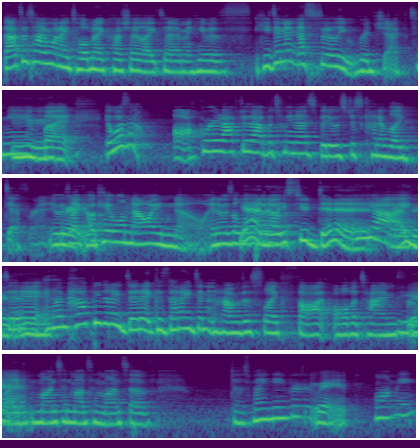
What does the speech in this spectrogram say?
that's a time when I told my crush I liked him, and he was, he didn't necessarily reject me, Mm-hmm. but it wasn't awkward after that between us, but it was just kind of like different. It was Right. like, okay, well, now I know. And it was a Yeah, little bit at of, least you did it. yeah, I did than- it, and I'm happy that I did it because then I didn't have this like thought all the time for Yeah. like months and months and months of, does my neighbor Right. Want me?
